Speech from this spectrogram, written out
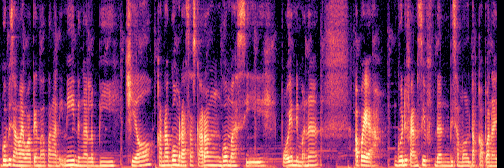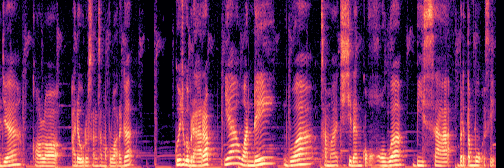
gue bisa ngelewatin tantangan ini dengan lebih chill karena gue merasa sekarang gue masih poin di mana apa ya gue defensif dan bisa meledak kapan aja kalau ada urusan sama keluarga. Gue juga berharap ya one day gue sama Cici dan koko gue bisa bertemu sih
